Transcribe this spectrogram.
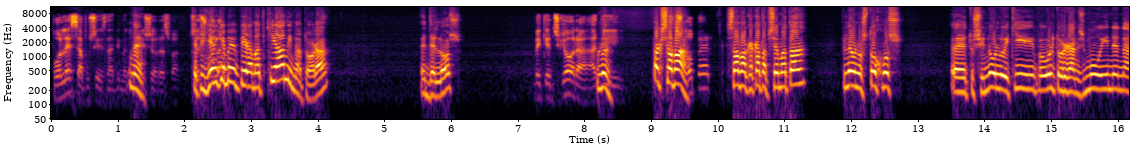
πολλές απουσίες να αντιμετωπίσει ο Ρασβάν. Ναι. Και πηγαίνει και με πειραματική άμυνα τώρα. Εντελώς. με Κετζιόρα Ναι. αντί Εντάξει, Σαββά. στόπερ. Σάβα, κακά τα ψέματα. Πλέον ο στόχος ε, του συνόλου εκεί, όλου του οργανισμού είναι να...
